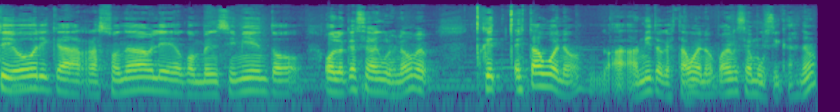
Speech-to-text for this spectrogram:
teórica, razonable o convencimiento, o lo que hacen algunos, ¿no? Que está bueno, admito que está bueno, ponerse música, ¿no?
